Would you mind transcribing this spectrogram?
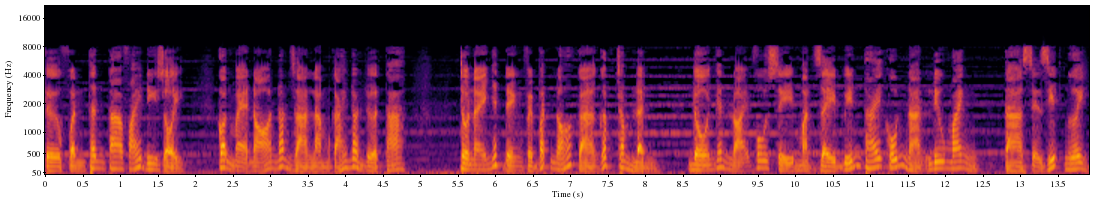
từ phần thân ta phái đi rồi. Con mẹ nó, nó già làm gái nó lừa ta. Tổ này nhất định phải bắt nó cả gấp trăm lần. Đồ nhân loại vô sỉ mặt dày biến thái khốn nạn lưu manh, ta sẽ giết ngươi.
